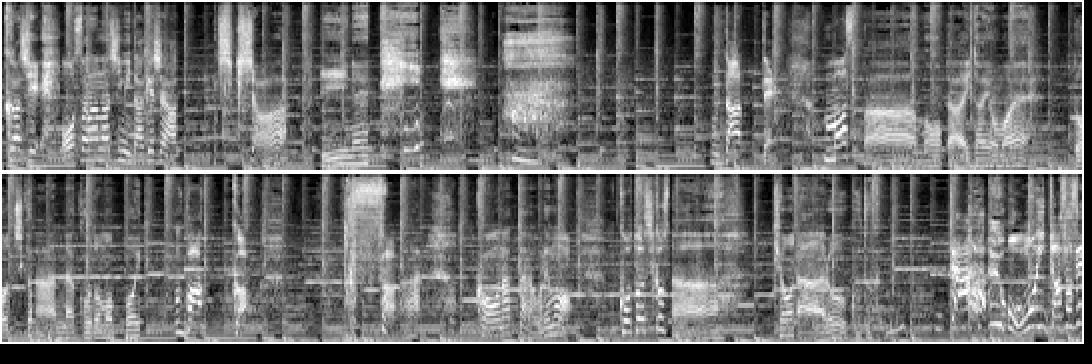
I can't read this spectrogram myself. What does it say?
しかし幼馴染だけじゃ畜生いいね。はだってまさまあもう大体お前どっちかあんな子供っぽい。ばっかくそ。こうなったら俺も今年こそああ今日あろうことか。だ。思い出させ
